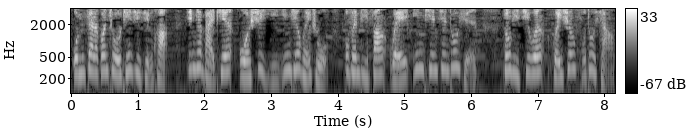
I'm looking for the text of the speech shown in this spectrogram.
我们再来关注天气情况。今天白天我市以阴天为主，部分地方为阴天兼多云，总体气温回升幅度小。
